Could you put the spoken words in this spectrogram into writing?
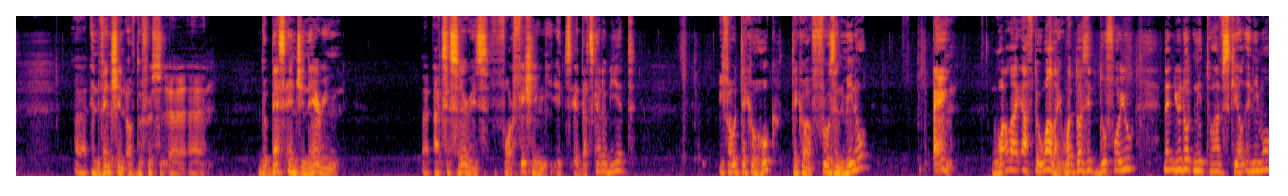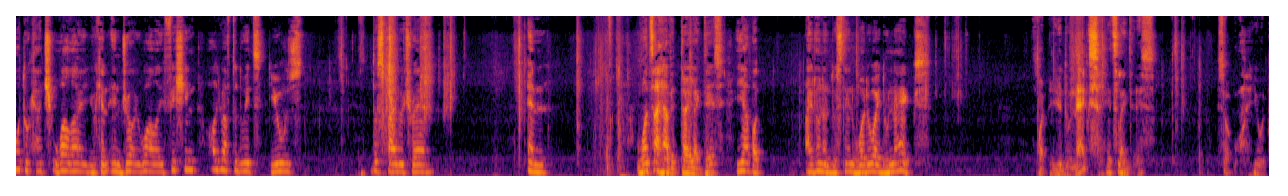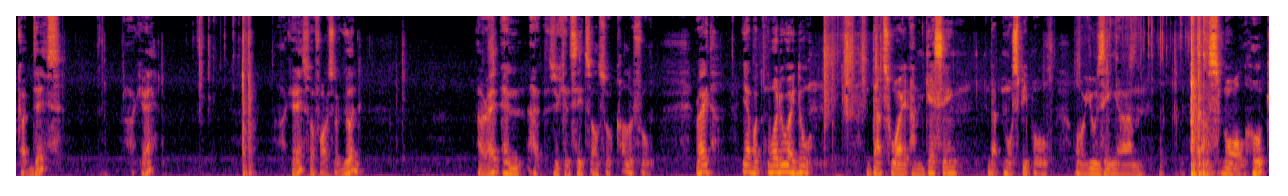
uh, invention of the first, uh, uh, the best engineering uh, accessories for fishing. It's uh, that's got to be it. If I would take a hook, take a frozen minnow, bang, walleye after walleye. What does it do for you? then you don't need to have skill anymore to catch walleye. You can enjoy walleye fishing. All you have to do is use the spider thread. And once I have it tied like this, yeah, but I don't understand. What do I do next? What you do next, it's like this. You would cut this Okay. Okay, so far so good. All right, and as you can see, it's also colorful, right? Yeah, but what do I do? That's why I'm guessing that most people are using um, a small hook,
